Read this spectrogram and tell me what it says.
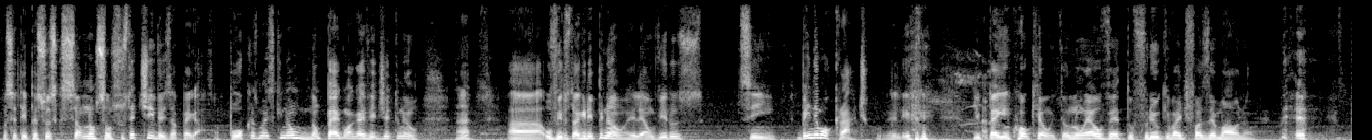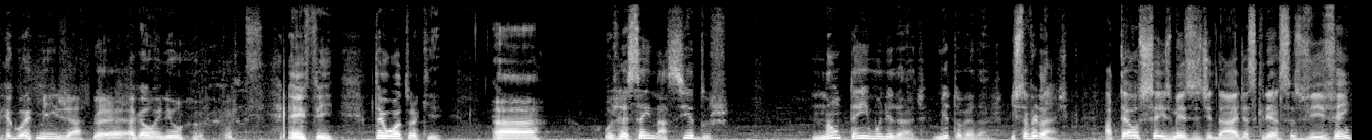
você tem pessoas que são, não são suscetíveis a pegar, são poucas, mas que não, não pegam HIV de jeito nenhum. né? Ah, o vírus da gripe não, ele é um vírus Sim, bem democrático. Ele, ele pega em qualquer um. Então não é o vento frio que vai te fazer mal, não. Pegou em mim já. É. H1N1. Enfim, tem outro aqui. Ah, os recém-nascidos não têm imunidade. Mito ou verdade? Isso é verdade. Até os seis meses de idade, as crianças vivem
